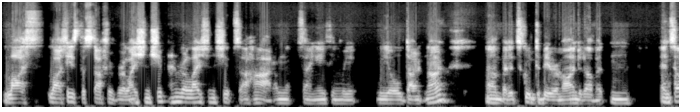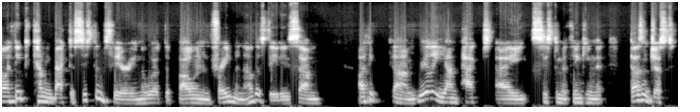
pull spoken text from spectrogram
life life is the stuff of relationship, and relationships are hard. I'm not saying anything we we all don't know, um, but it's good to be reminded of it. And and so I think coming back to systems theory and the work that Bowen and Friedman and others did is. Um, I think um, really unpacked a system of thinking that doesn't just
